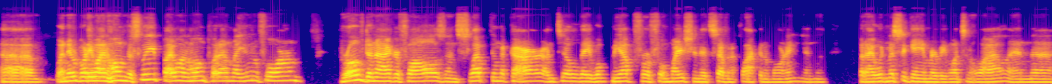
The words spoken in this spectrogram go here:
uh, when everybody went home to sleep, I went home, put on my uniform, drove to Niagara Falls, and slept in the car until they woke me up for formation at seven o'clock in the morning. And but I would miss a game every once in a while, and uh,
